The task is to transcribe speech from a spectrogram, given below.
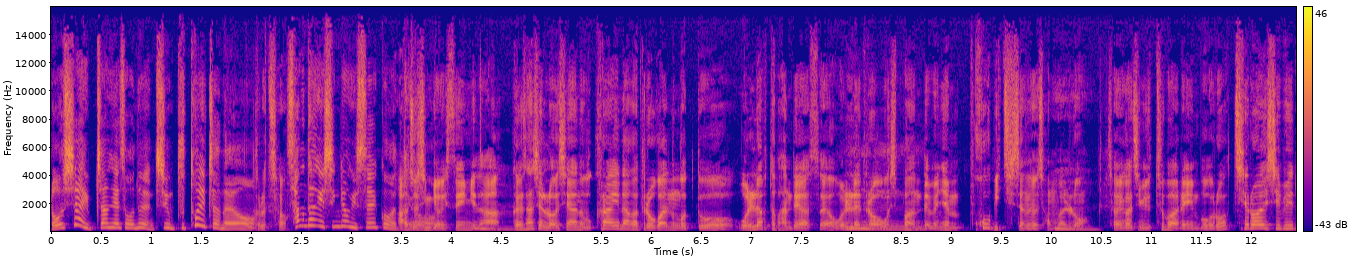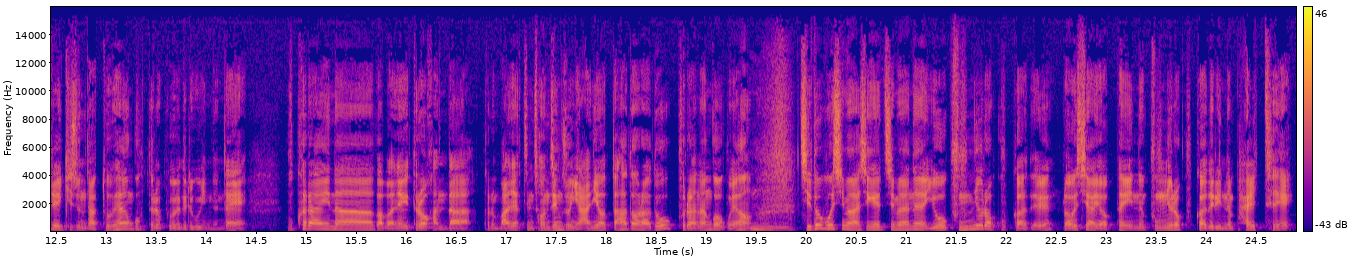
러시아 입장에서는 지금 붙어 있잖아요. 그렇죠. 상당히 신경이 쓰일 것 같아요. 아주 신경이 쓰입니다. 음. 그래서 사실 러시아는 우크라이나가 들어가는 것도 원래부터 반대였어요. 원래 음. 들어가고 싶었는데 왜냐면 코 밑이잖아요, 정말로. 음. 저희가 지금 유튜브 레인보우로 7월 11일 기준 나토 회원국들을 보여드리고 있는 데 우크라이나가 만약에 들어간다. 그럼 만약 지금 전쟁 중이 아니었다 하더라도 불안한 거고요. 음. 지도 보시면 아시겠지만은 요 북유럽 국가들, 러시아 옆에 있는 북유럽 국가들이 있는 발트해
